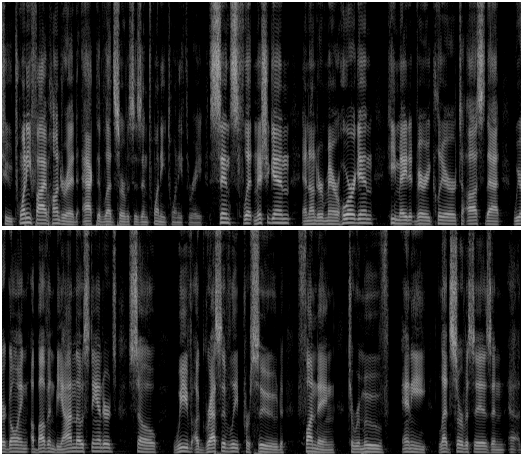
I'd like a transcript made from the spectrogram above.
to 2,500 active lead services in 2023. Since Flint, Michigan, and under Mayor Horrigan, he made it very clear to us that we are going above and beyond those standards. So we've aggressively pursued funding to remove any lead services and uh,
